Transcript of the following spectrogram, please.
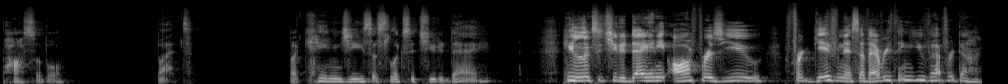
possible. But, but King Jesus looks at you today. He looks at you today and he offers you forgiveness of everything you've ever done.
